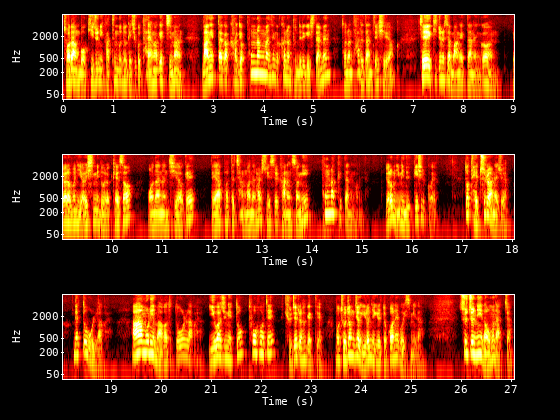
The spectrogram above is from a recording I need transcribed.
저랑 뭐 기준이 같은 분도 계시고 다양하겠지만 망했다가 가격 폭락만 생각하는 분들이 계시다면 저는 다르다는 뜻이에요. 제 기준에서 망했다는 건 여러분이 열심히 노력해서 원하는 지역에 내 아파트 장만을 할 수 있을 가능성이 폭락했다는 겁니다. 여러분 이미 느끼실 거예요. 또 대출을 안 해줘요. 근데 또 올라가요. 아무리 막아도 또 올라가요. 이 와중에 또 토호제 규제를 하겠대요. 뭐 조정지역 이런 얘기를 또 꺼내고 있습니다. 수준이 너무 낮죠.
